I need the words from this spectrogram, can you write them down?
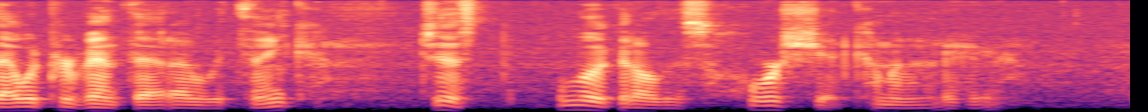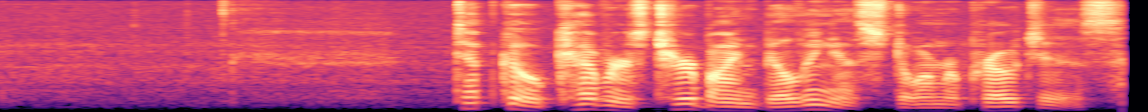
that would prevent that, I would think. Just look at all this horse shit coming out of here. TEPCO covers turbine building as storm approaches.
